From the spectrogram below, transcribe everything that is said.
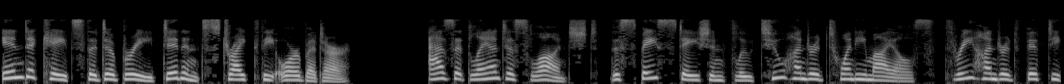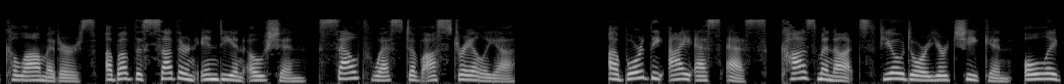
indicates the debris didn't strike the orbiter, as Atlantis launched, the space station flew 220 miles 350 kilometers above the southern Indian Ocean, southwest of Australia. Aboard the ISS, cosmonauts Fyodor Yurchikhin, Oleg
